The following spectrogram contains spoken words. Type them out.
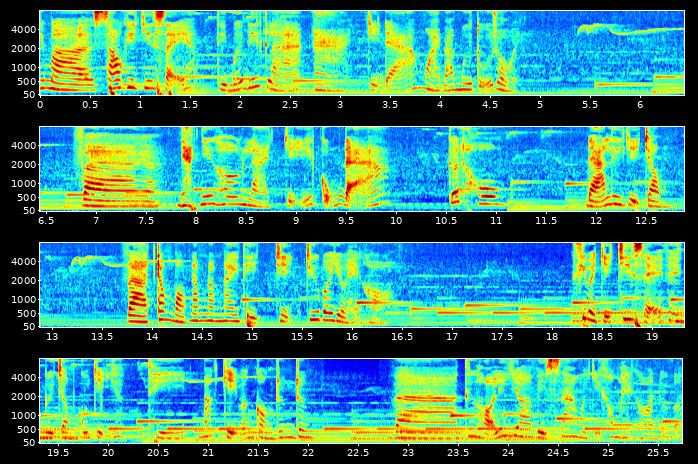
nhưng mà sau khi chia sẻ thì mới biết là à chị đã ngoài 30 tuổi rồi. Và ngạc nhiên hơn là chị cũng đã kết hôn, đã ly dị chồng. Và trong vòng 5 năm nay thì chị chưa bao giờ hẹn hò. Khi mà chị chia sẻ về người chồng của chị thì mắt chị vẫn còn rưng rưng. Và thư hỏi lý do vì sao mà chị không hẹn hò nữa,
